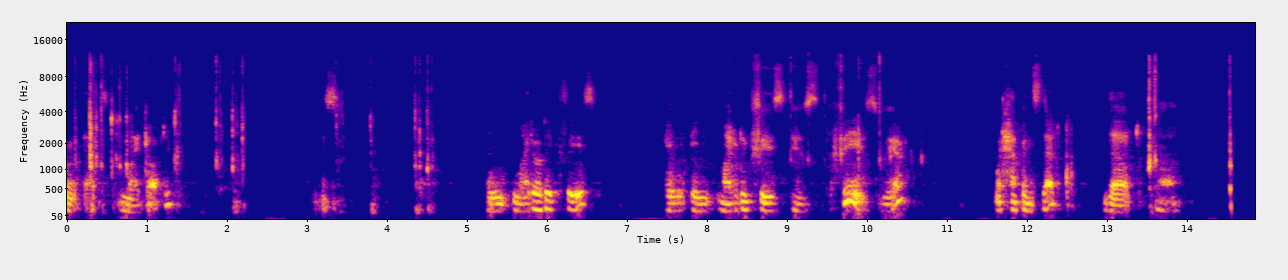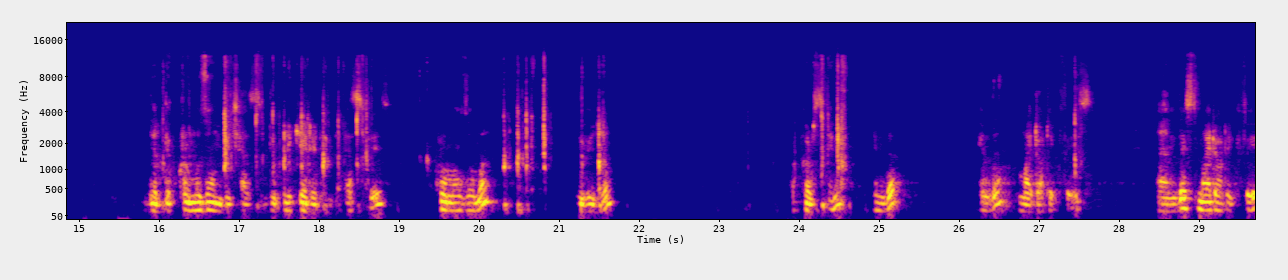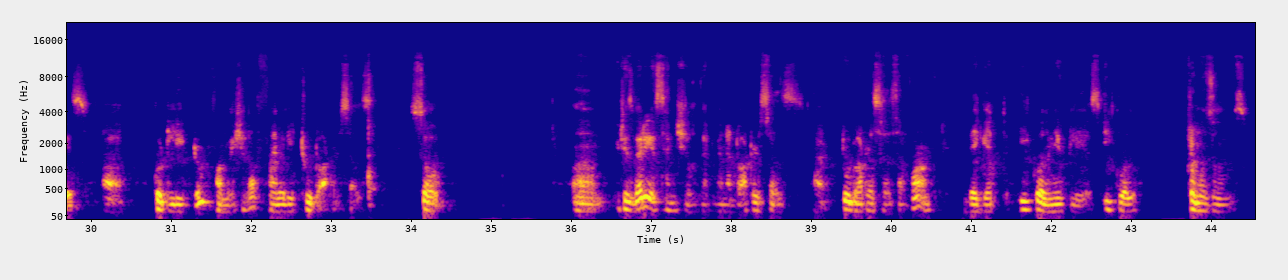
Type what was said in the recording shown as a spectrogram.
for as mitotic phase. And mitotic phase, in, in mitotic phase is the phase where what happens that that uh, the, the chromosome which has duplicated in the S phase, chromosomal division occurs in, in, the, in the mitotic phase. And this mitotic phase uh, could lead to formation of finally two daughter cells. So um, it is very essential that when a daughter cells, uh, two daughter cells are formed, they get equal nucleus, equal chromosomes,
